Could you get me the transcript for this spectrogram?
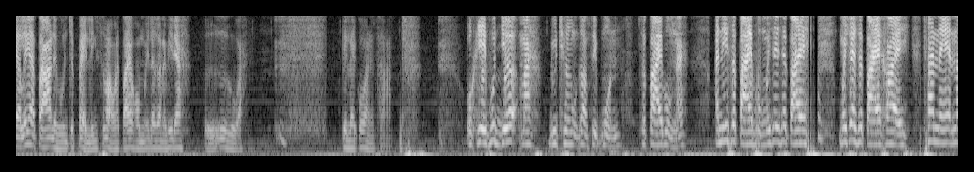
อะไรอะตามเดี๋ยผมจะแปะลิงก์สมัครไว้ใต้คอมเมนต์แล้วกันนะพี่นะ เออว่ะ เป็นไรก็วันศาสตร์โอเคพูดเยอะมาดูเชิงก่อนสิบหมุนสไตล์ผมนะ อันนี้สไตล์ผมไม่ใช่สไตล์ ไม่ใช่สไตล์ใคร ถ้าแนะน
